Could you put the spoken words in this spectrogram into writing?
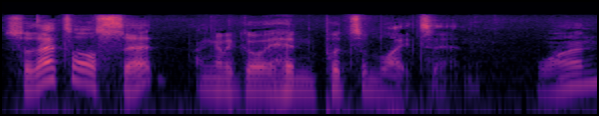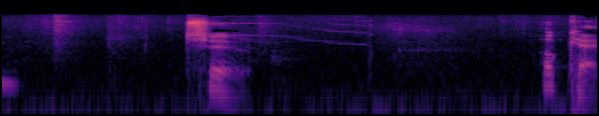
So that's all set. I'm going to go ahead and put some lights in. One, two. Okay,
